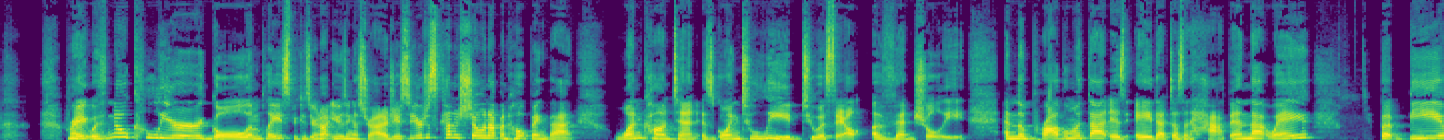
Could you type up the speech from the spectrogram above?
right? With no clear goal in place because you're not using a strategy. So you're just kind of showing up and hoping that one content is going to lead to a sale eventually. And the problem with that is A, that doesn't happen that way. But B,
